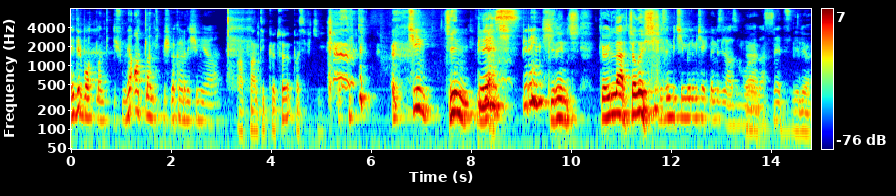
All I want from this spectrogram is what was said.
Nedir bu Atlantik düşümü? Ne Atlantikmiş be kardeşim ya. Atlantik kötü, Pasifik iyi. Çin. Çin. Pirinç. Yes. Pirinç. Pirinç. Köylüler çalış. Bizim bir Çin bölümü çekmemiz lazım bu arada. Evet. Net. Geliyor.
